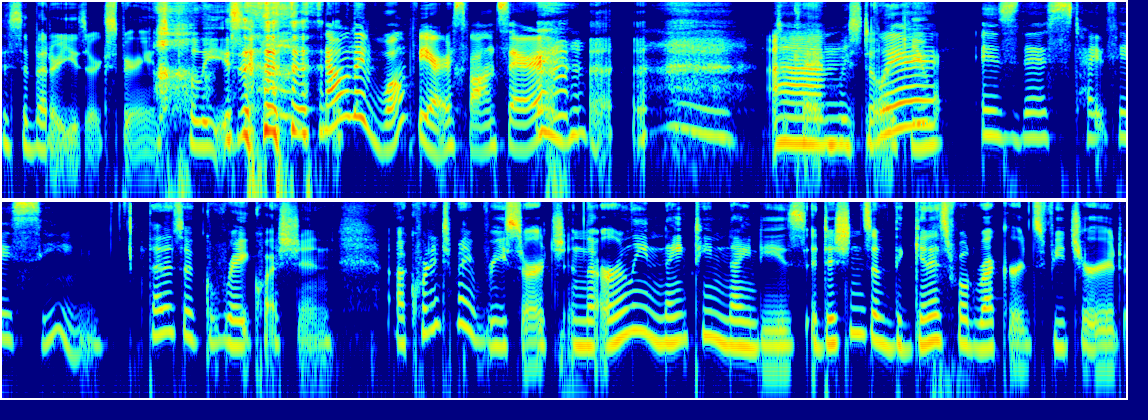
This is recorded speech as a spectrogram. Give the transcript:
this a better user experience, please. no, they won't be our sponsor. okay, we still like you. Um, where is this typeface seen? That is a great question. According to my research, in the early 1990s, editions of the Guinness World Records featured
